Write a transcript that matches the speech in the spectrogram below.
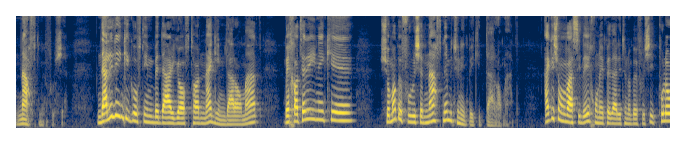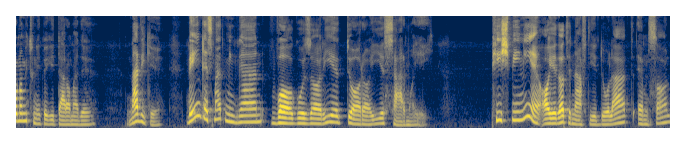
نفت میفروشه. دلیل اینکه گفتیم به دریافت ها نگیم درآمد به خاطر اینه که شما به فروش نفت نمی‌تونید بگید درآمد. اگه شما وسیله خونه پدریتون رو بفروشید پول اونو می‌تونید بگید درآمده؟ نه دیگه. به این قسمت میگن واگذاری دارایی سرمایه‌ای. پیشبینی آیدات نفتی دولت امسال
